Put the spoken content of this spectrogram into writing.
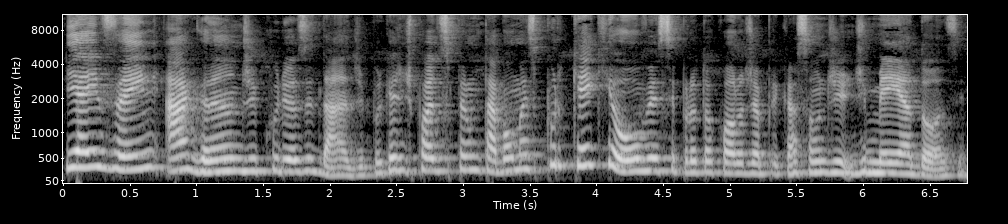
E aí vem a grande curiosidade, porque a gente pode se perguntar, bom, mas por que, que houve esse protocolo de aplicação de, de meia dose?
